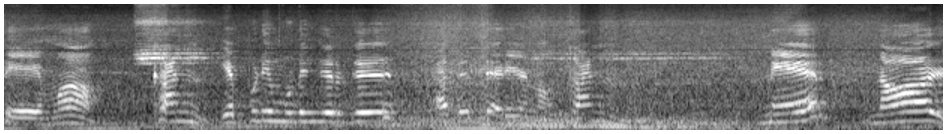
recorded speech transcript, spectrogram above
தேமா. கண் எப்படி முடிஞ்சிருக்கு? அது தெரியணும். கண் நேர் நாள்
